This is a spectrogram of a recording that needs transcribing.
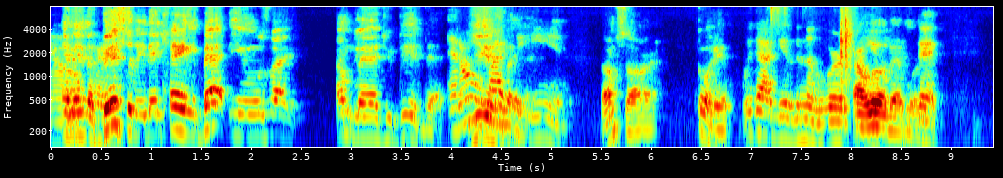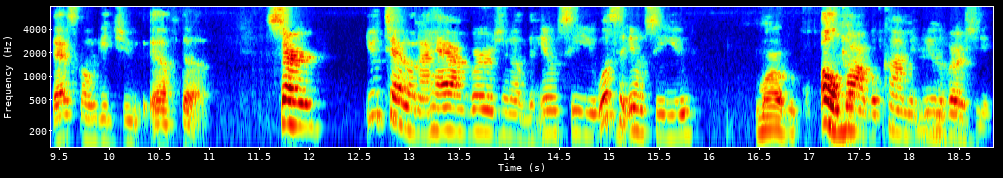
Oh, and then okay. eventually they came back to you and was like, "I'm glad you did that." And I don't years like later. the end. I'm sorry. Go ahead. We gotta give another word. I love that word. That, that's gonna get you effed up, sir. You telling a half version of the MCU? What's the MCU? Marvel. Oh, Marvel Comic. University.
